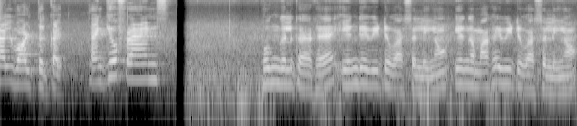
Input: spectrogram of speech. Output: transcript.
நல்வாழ்த்துக்கள். தேங்க்யூ ஃப்ரெண்ட்ஸ் பொங்கலுக்காக எங்கள் வீட்டு வாசல்லையும் எங்கள் மக வீட்டு வாசல்லையும்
